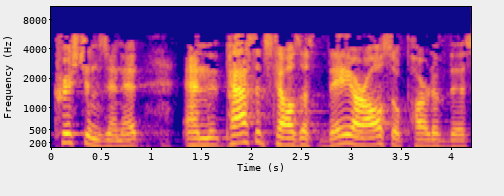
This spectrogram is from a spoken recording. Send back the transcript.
Christians in it, and the passage tells us they are also part of this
